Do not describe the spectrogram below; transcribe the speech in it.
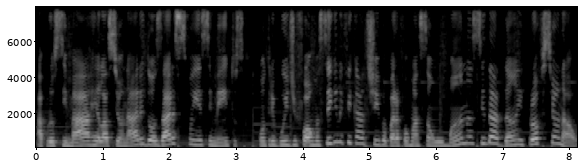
Aproximar, relacionar e dosar esses conhecimentos contribui de forma significativa para a formação humana, cidadã e profissional.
